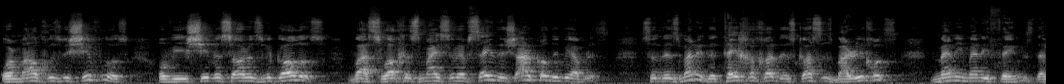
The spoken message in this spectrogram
or malchus v'shiflus or yeshiva soros v'golus v'aslachas the shar kol divyabris. So there's many. The Teichacha discusses barichos, many many things that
